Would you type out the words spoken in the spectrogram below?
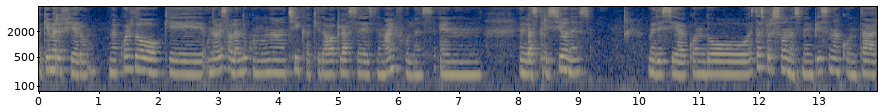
¿A qué me refiero? Me acuerdo que una vez hablando con una chica que daba clases de mindfulness en, en las prisiones, me decía, cuando estas personas me empiezan a contar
